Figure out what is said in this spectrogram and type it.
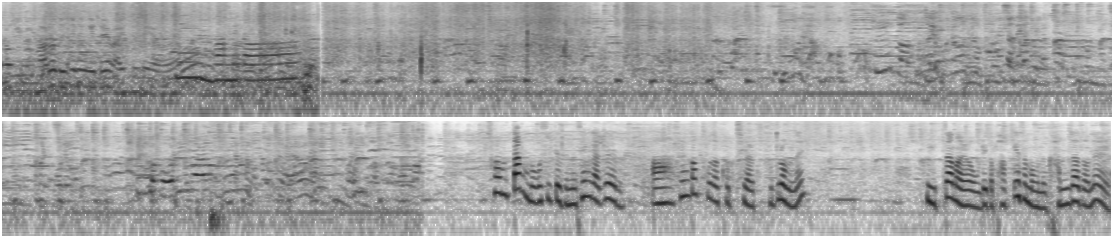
되도록이면 바로 드시는 게 제일 맛있으세요. 네, 감사합니다. 처음 딱 먹었을 때 드는 생각은 아 생각보다 겉이 얇고 부드럽네. 그 있잖아요 우리가 밖에서 먹는 감자전을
